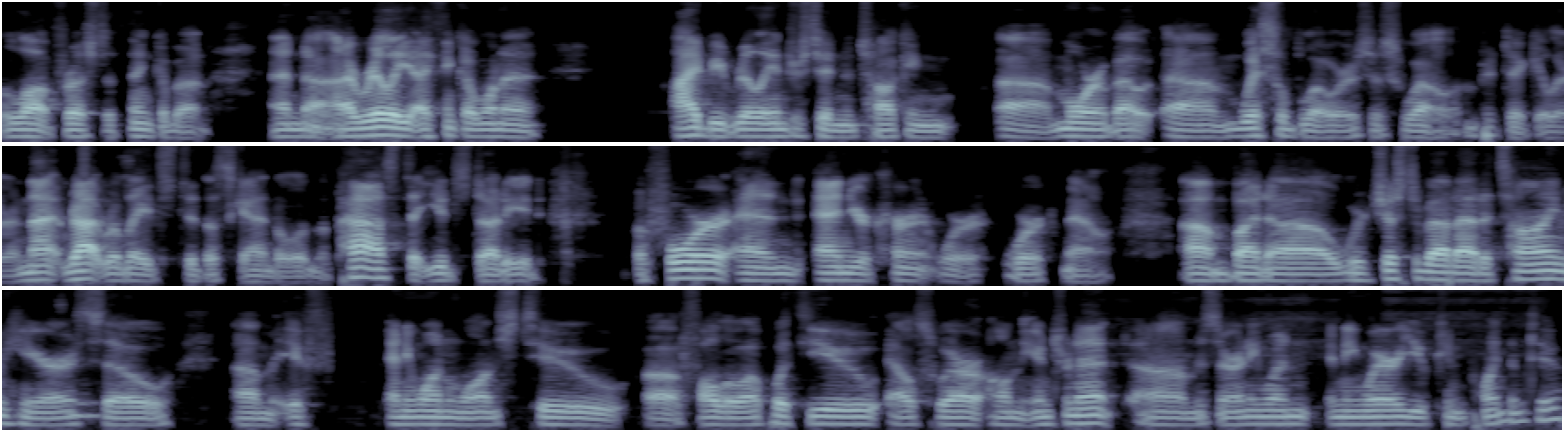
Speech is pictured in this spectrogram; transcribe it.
a lot for us to think about. And uh, I really, I think I want to, I'd be really interested in talking uh, more about um, whistleblowers as well, in particular, and that that relates to the scandal in the past that you'd studied before and and your current work work now. Um, but uh, we're just about out of time here, so um, if anyone wants to uh, follow up with you elsewhere on the internet, um, is there anyone anywhere you can point them to?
